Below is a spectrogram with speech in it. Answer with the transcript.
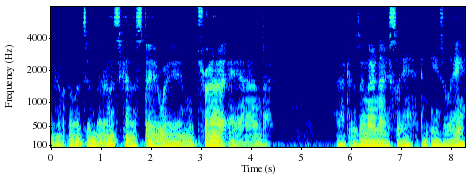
I don't know what's in there. Let's kind of stay away and we'll try and that goes in there nicely and easily.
